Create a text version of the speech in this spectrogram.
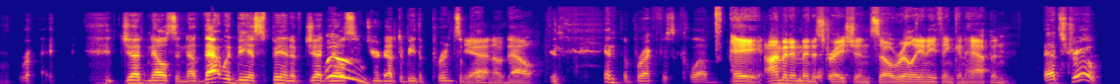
Right. Judd Nelson. Now that would be a spin if Judd Nelson turned out to be the principal. Yeah, no doubt. in the Breakfast Club. Hey, I'm in administration, so really anything can happen. That's true.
